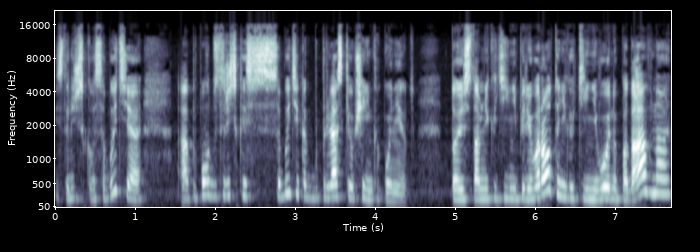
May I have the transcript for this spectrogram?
исторического события, а по поводу исторического события как бы привязки вообще никакой нет. То есть там никакие не перевороты, никакие не войны подавно,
